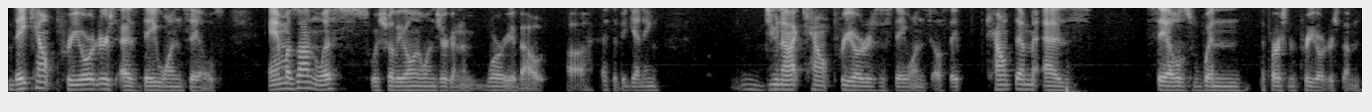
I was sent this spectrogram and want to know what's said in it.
they count pre-orders as day one sales. Amazon lists, which are the only ones you're going to worry about uh, at the beginning, do not count pre-orders as day one sales. They count them as sales when the person pre-orders them.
